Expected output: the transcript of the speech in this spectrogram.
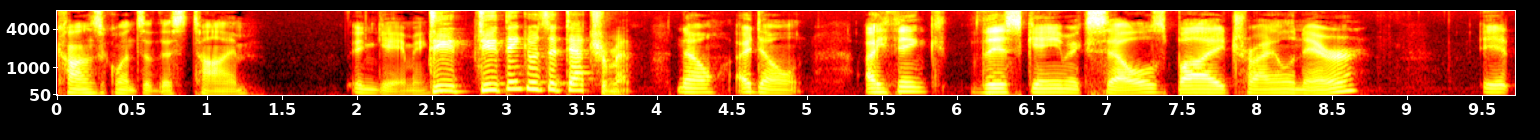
consequence of this time in gaming. Do you, do you think it was a detriment? No, I don't. I think this game excels by trial and error. It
